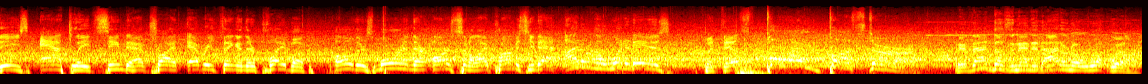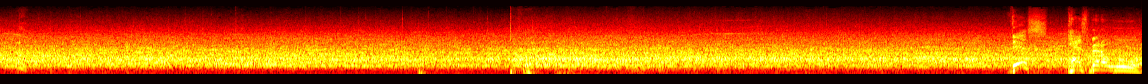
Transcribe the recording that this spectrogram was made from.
These athletes seem to have tried everything in their playbook. Oh, there's more in their arsenal, I promise you that. I don't know what it is, but this Spine Buster! If that doesn't end it, I don't know what will. This has been a war.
